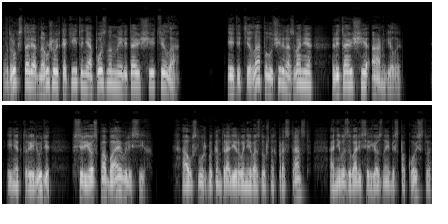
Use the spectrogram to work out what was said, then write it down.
вдруг стали обнаруживать какие-то неопознанные летающие тела. Эти тела получили название «летающие ангелы», и некоторые люди всерьез побаивались их, а у службы контролирования воздушных пространств они вызывали серьезное беспокойство.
